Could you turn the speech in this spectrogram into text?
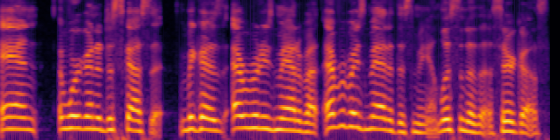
and we're going to discuss it because everybody's mad about everybody's mad at this man. Listen to this. Here it goes.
